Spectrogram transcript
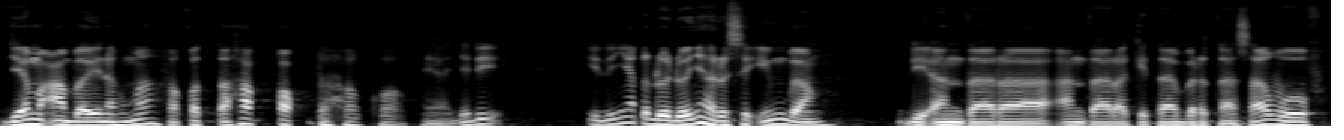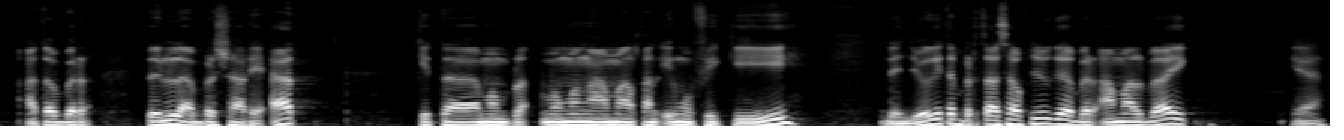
jama'a bainahuma faqad tahaqqaq. Tahakkuk. Ya, jadi intinya kedua-duanya harus seimbang di antara antara kita bertasawuf atau ber itu adalah bersyariat, kita mengamalkan ilmu fikih dan juga kita bertasawuf juga beramal baik. Ya.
